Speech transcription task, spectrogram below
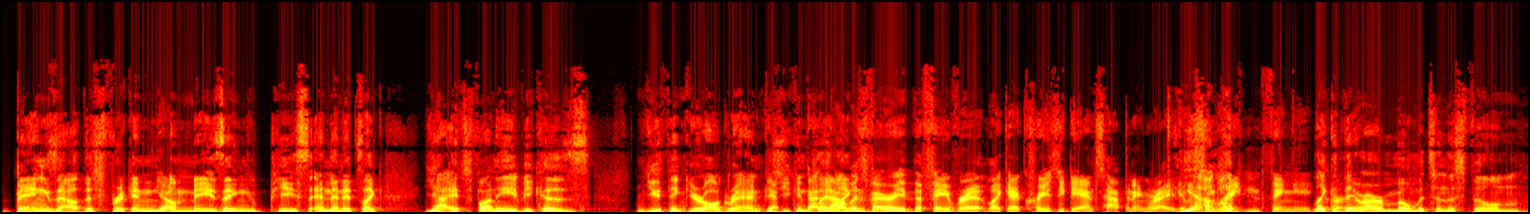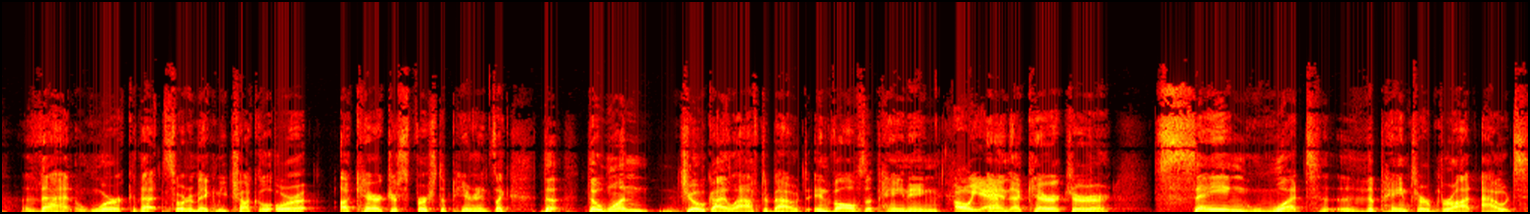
bangs out this freaking Yeah. amazing piece and then it's like yeah it's funny because you think you're all grand because you can that, play that like was very the favorite, like a crazy dance happening, right? It was Yeah, some like- heightened thingy. like or- there are moments in this film that work that sort of make me chuckle or a character's first appearance like the the one joke i laughed about involves a painting Oh, yeah. and a character saying what the painter brought out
